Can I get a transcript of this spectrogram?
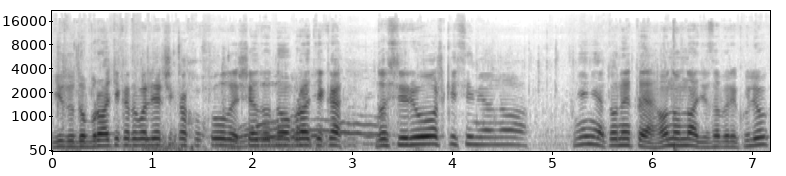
Їду до братика, до Валерчика Хохоли, ще до одного братика, до Сережки Сім'яна. Ні, ні, то не те. Воно в Наді забери кульок.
